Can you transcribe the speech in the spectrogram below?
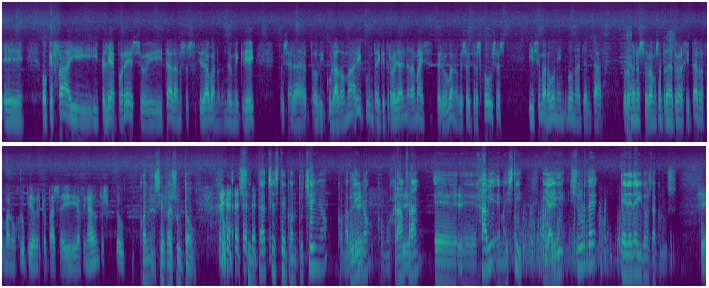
eh, o que fai e pelea por eso e tal, a nosa sociedade, bueno, onde eu me criei, pois era todo vinculado ao mar e punta, hai que traballar e nada máis, pero bueno, ves outras cousas e dixen, bueno, vou, vou a tentar por lo eh. menos se vamos a aprender a tocar a guitarra, formar un grupo e a ver que pasa e ao final resultou. Coño, si resultou. Xuntácheste con Tuchiño, con Abelino, sí. con o Gran sí. Fran, eh, sí. eh, Javi e máis ti. E aí xurde Heredeiros da Cruz. Sí.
